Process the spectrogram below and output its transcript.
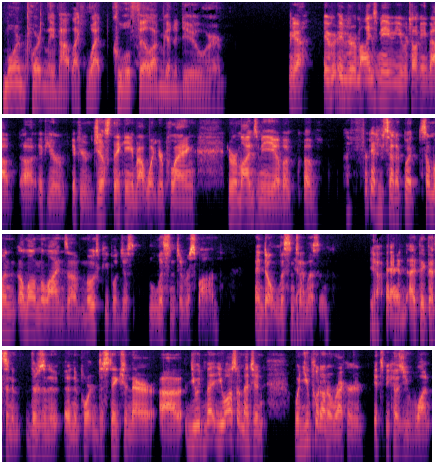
More importantly, about like what cool fill I'm going to do, or yeah, it, it reminds me. You were talking about uh, if you're if you're just thinking about what you're playing, it reminds me of a of I forget who said it, but someone along the lines of most people just listen to respond and don't listen yeah. to listen. Yeah, and I think that's an there's an, an important distinction there. Uh, you would you also mentioned when you put on a record, it's because you want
